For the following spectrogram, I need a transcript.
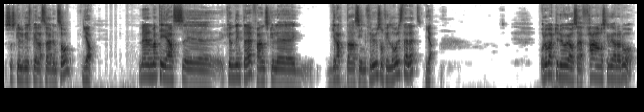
så skulle vi spela Svärdens sång. Ja. Men Mattias eh, kunde inte för han skulle gratta sin fru som fyllde år istället. Ja. Och då vart du och jag så här, fan vad ska vi göra då?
